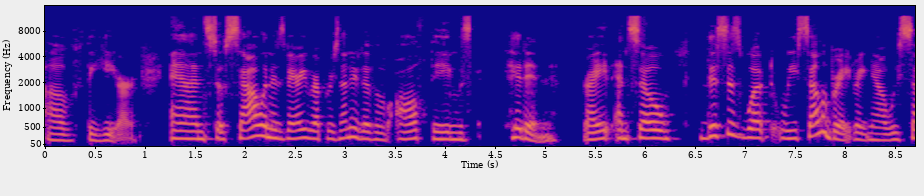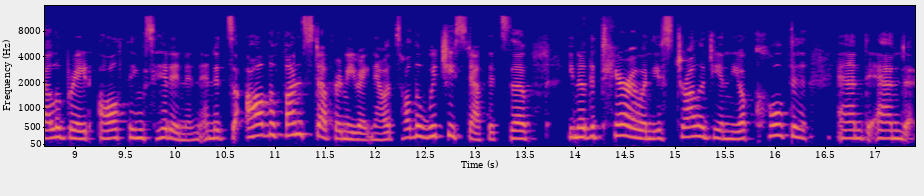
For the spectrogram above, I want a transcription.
of the year. And so samhain is very representative of all things hidden right? And so this is what we celebrate right now. We celebrate all things hidden and, and it's all the fun stuff for me right now. It's all the witchy stuff. It's the you know the tarot and the astrology and the occult and and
